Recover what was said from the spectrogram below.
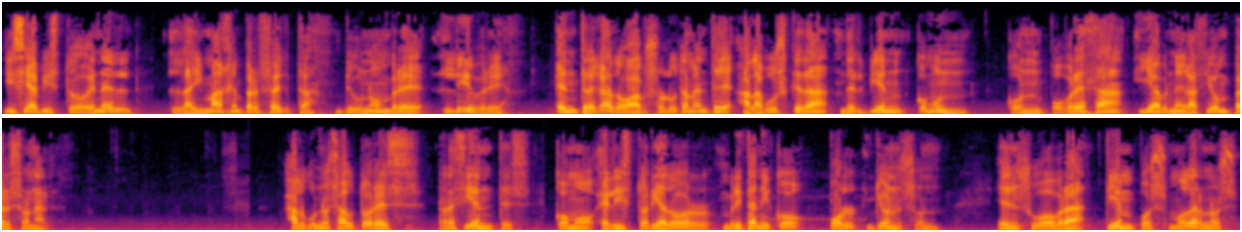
y se ha visto en él la imagen perfecta de un hombre libre, entregado absolutamente a la búsqueda del bien común, con pobreza y abnegación personal. Algunos autores recientes, como el historiador británico Paul Johnson en su obra Tiempos modernos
